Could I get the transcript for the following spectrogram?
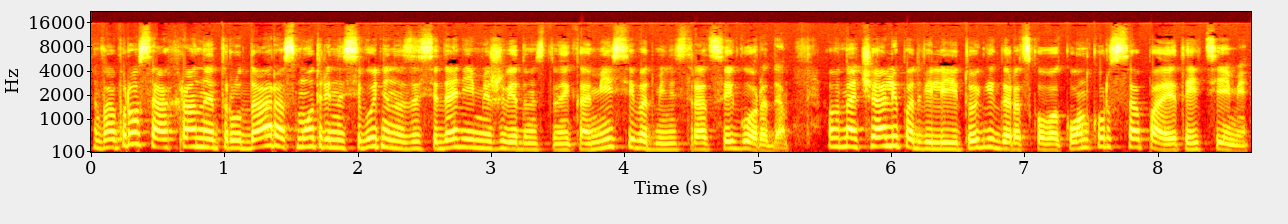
Вопросы охраны труда рассмотрены сегодня на заседании Межведомственной комиссии в администрации города. Вначале подвели итоги городского конкурса по этой теме.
